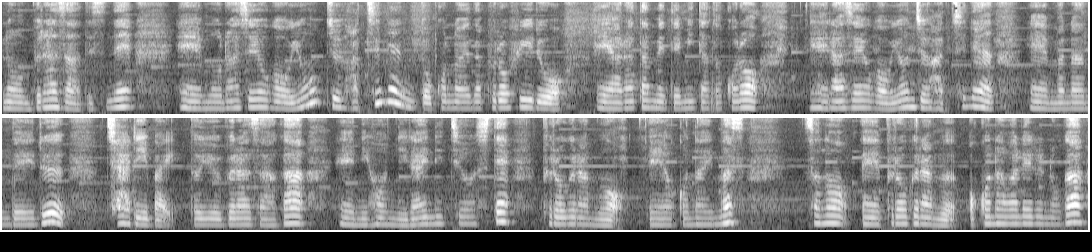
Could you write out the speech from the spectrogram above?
のブラザーですね、えー、もうラジオヨガを48年とこの間プロフィールを、えー、改めて見たところ、えー、ラジャヨガを48年、えー、学んでいるチャーリーバイというブラザーが、えー、日本に来日をしてプログラムを、え行います。その、えプログラム行われるのが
